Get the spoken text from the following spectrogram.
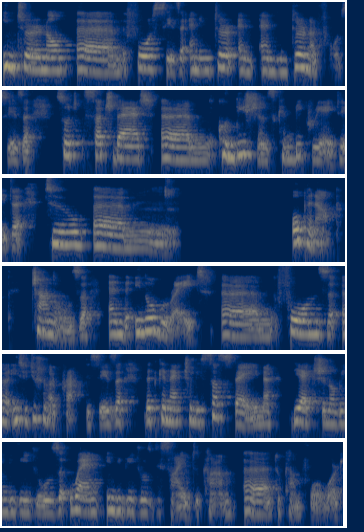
internal um, forces and, inter- and, and, internal forces, such, such that um, conditions can be created to um, open up channels and inaugurate um, forms, uh, institutional practices that can actually sustain the action of individuals when individuals decide to come uh, to come forward.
